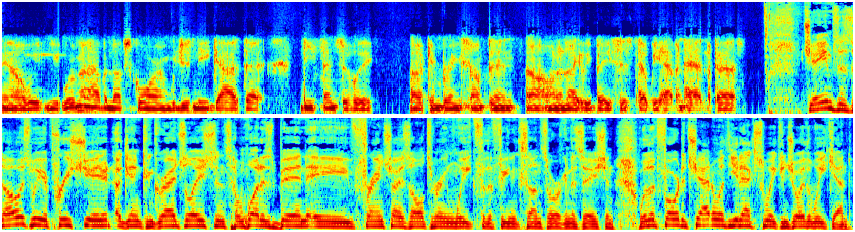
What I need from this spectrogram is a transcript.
You know, we, we're going to have enough scoring. We just need guys that defensively uh, can bring something uh, on a nightly basis that we haven't had in the past. James, as always, we appreciate it. Again, congratulations on what has been a franchise altering week for the Phoenix Suns organization. We look forward to chatting with you next week. Enjoy the weekend.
